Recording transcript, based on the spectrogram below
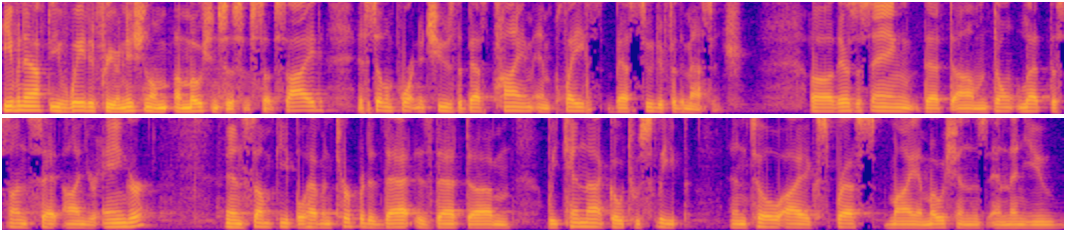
Even after you've waited for your initial emotions to subside, it's still important to choose the best time and place best suited for the message. Uh, there's a saying that um, don't let the sun set on your anger. And some people have interpreted that as that um, we cannot go to sleep until I express my emotions and then you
